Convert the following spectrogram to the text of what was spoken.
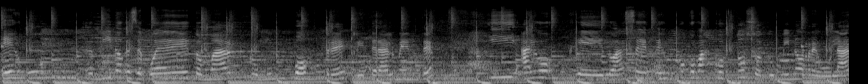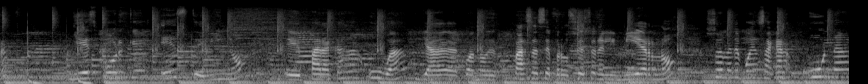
Es un vino que se puede tomar como un postre, literalmente. Y algo que lo hace es un poco más costoso que un vino regular. Y es porque este vino, eh, para cada uva, ya cuando pasa ese proceso en el invierno, solamente pueden sacar una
